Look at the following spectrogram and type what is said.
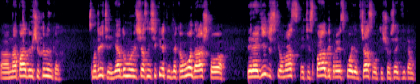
э, на падающих рынках. Смотрите, я думаю, сейчас не секрет ни для кого, да, что периодически у нас эти спады происходят. Сейчас вот еще всякие там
